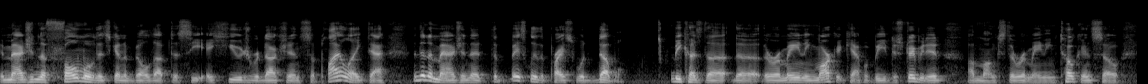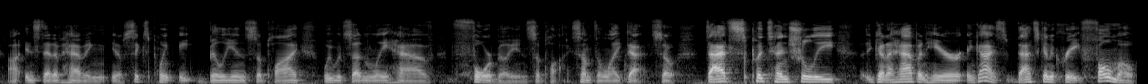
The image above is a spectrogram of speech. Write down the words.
Imagine the FOMO that's going to build up to see a huge reduction in supply like that, and then imagine that the, basically the price would double because the, the, the remaining market cap will be distributed amongst the remaining tokens. So uh, instead of having you know 6.8 billion supply, we would suddenly have 4 billion supply, something like that. So that's potentially going to happen here. And guys, that's going to create FOMO.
